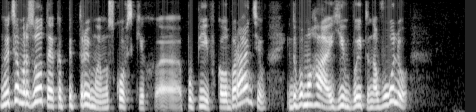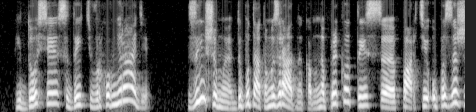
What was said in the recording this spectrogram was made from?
Ну і ця мерзота, яка підтримує московських е, попів колаборантів і допомагає їм вийти на волю, і досі сидить у Верховній Раді з іншими депутатами-зрадниками, наприклад, із е, партії ОПЗЖ,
